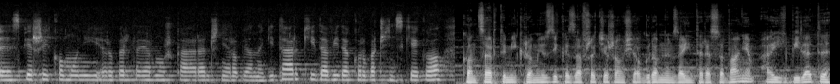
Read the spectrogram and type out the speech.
y, z pierwszej komunii Roberta Jarmuszka ręcznie robione gitarki Dawida Korbaczyńskiego. Koncerty Micromusic zawsze cieszą się ogromnym zainteresowaniem, a ich bilety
